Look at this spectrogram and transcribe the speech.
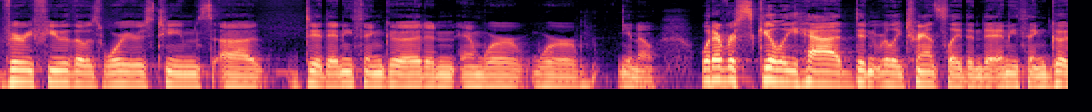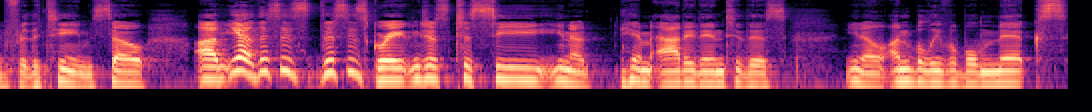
Very few of those Warriors teams uh, did anything good, and, and were were you know whatever skill he had didn't really translate into anything good for the team. So um, yeah, this is this is great, and just to see you know him added into this you know unbelievable mix.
